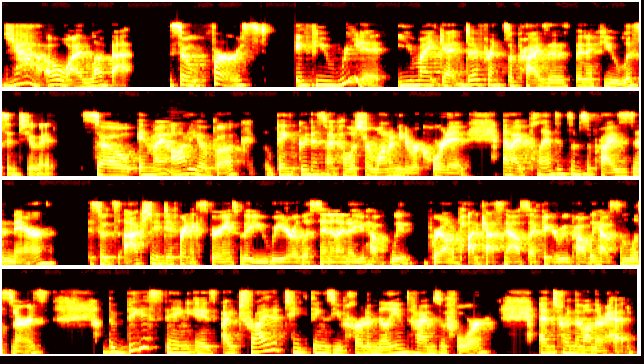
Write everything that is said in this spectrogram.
Yeah. Oh, I love that. So, first, if you read it, you might get different surprises than if you listen to it. So in my mm. audiobook, thank goodness my publisher wanted me to record it and I planted some surprises in there. So it's actually a different experience whether you read or listen. And I know you have, we, we're on a podcast now, so I figure we probably have some listeners. The biggest thing is I try to take things you've heard a million times before and turn them on their head.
